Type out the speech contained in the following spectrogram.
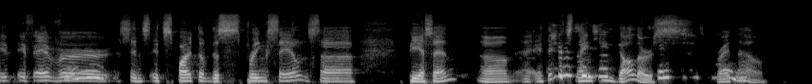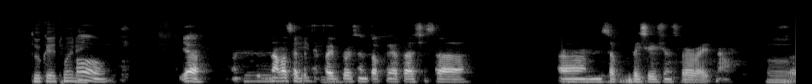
if if ever, since it's part of the spring sale sa PSN, um, I think it's nineteen dollars right now. 2K20. Oh, yeah. Naka 75% off yata siya sa um, sa PlayStation Store right now. Oh. So,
